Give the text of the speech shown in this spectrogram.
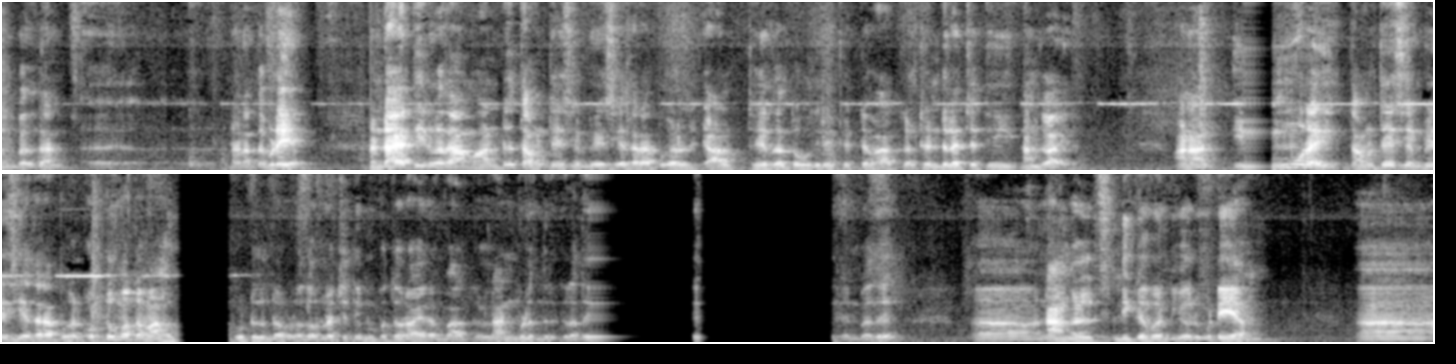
என்பதுதான் நடந்த விடயம். ரெண்டாயிரத்தி இருபதாம் ஆண்டு தமிழ் தேசியம் பேசிய தரப்புகள் யாழ் தேர்தல் தொகுதியில் பெற்ற வாக்குகள் ரெண்டு லட்சத்தி நான்காயிரம். ஆனால் இம்முறை தமிழ் தேசியம் பேசிய தரப்புகள் ஒட்டுமொத்தமாக கூட்டுகின்ற பொழுது ஒரு லட்சத்தி முப்பத்தோராயிரம் வாக்குகள் தான் விழுந்திருக்கிறது என்பது நாங்கள் சிந்திக்க வேண்டிய ஒரு விடயம். ஆஹ்,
